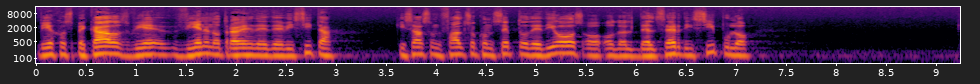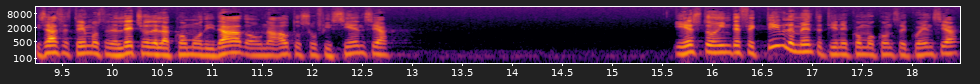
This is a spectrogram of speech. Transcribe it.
Viejos pecados vienen otra vez de, visita. Quizás un falso concepto de Dios o, del ser discípulo Quizás estemos en el hecho de la comodidad o una autosuficiencia. Y esto indefectiblemente tiene como consecuencia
